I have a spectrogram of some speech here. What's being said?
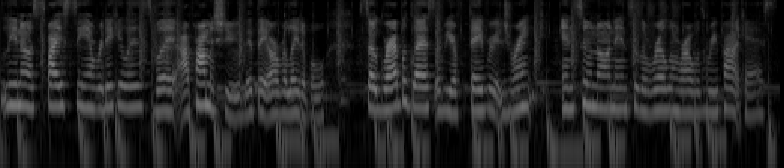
you know, spicy and ridiculous, but I promise you that they are relatable. So grab a glass of your favorite drink and tune on into the Real and Raw with Re podcast.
